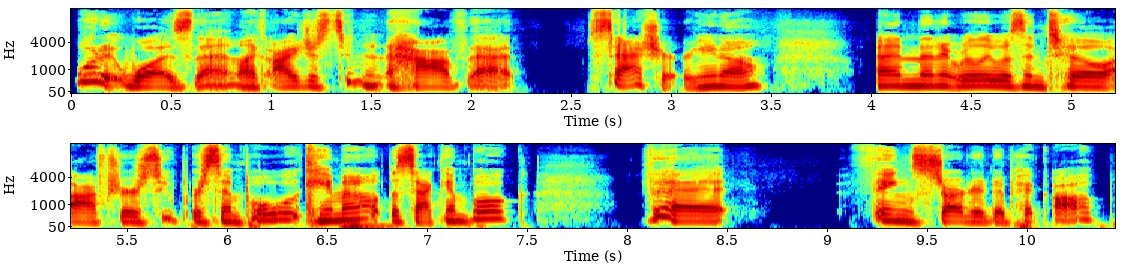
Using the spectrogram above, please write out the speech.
what it was then. Like, I just didn't have that stature, you know? And then it really was until after Super Simple came out, the second book, that things started to pick up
